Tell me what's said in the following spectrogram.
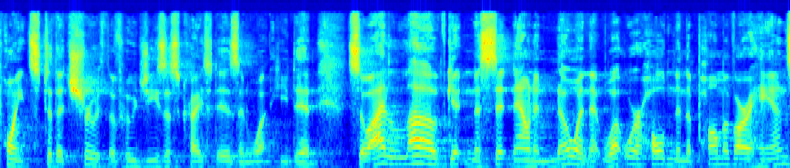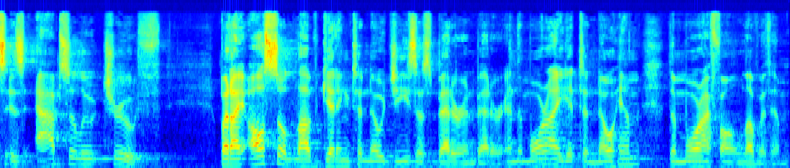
points to the truth of who Jesus Christ is and what he did. So I love getting to sit down and knowing that what we're holding in the palm of our hands is absolute truth. But I also love getting to know Jesus better and better. And the more I get to know him, the more I fall in love with him.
